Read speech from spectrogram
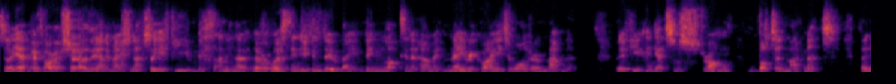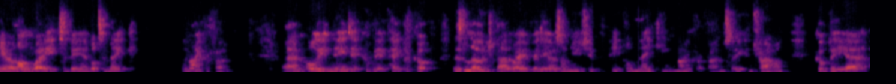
So yeah, before I show the animation, actually, if you, I mean, there, there are worse things you can do by being locked in at home. It may require you to order a magnet, but if you can get some strong button magnets, then you're a long way to being able to make a microphone. Um, all you need, it could be a paper cup. There's loads, by the way, of videos on YouTube of people making microphones, so you can try one. It could be a,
